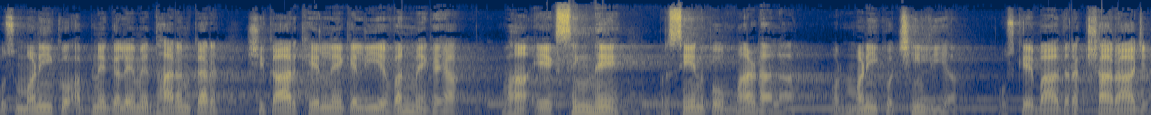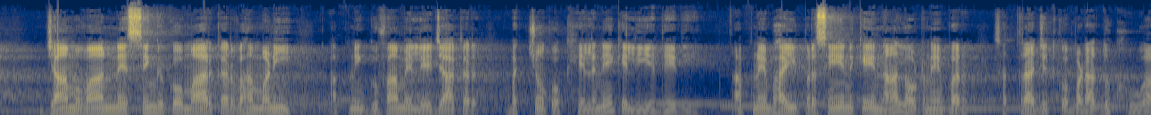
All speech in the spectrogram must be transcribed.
उस मणि को अपने गले में धारण कर शिकार खेलने के लिए वन में गया। वहाँ एक सिंह ने प्रसेन को मार डाला और मणि को छीन लिया। उसके बाद रक्षा राज जामवान ने सिंह को मारकर वह मणि अपनी गुफा में ले जाकर बच्चों को खेलने के लिए दे दी। अपने भाई प्रसेन के ना लौटने पर सत्राजित को बड़ा दुख हुआ।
